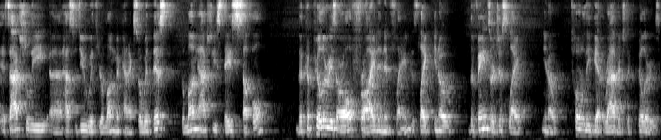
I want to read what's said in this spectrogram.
it's actually uh, has to do with your lung mechanics. So with this, the lung actually stays supple. The capillaries are all fried and inflamed. It's like, you know, the veins are just like, you know, totally get ravaged, the capillaries.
